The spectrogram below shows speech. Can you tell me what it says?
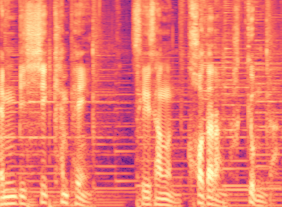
MBC 캠페인 세상은 커다란 학교입니다.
